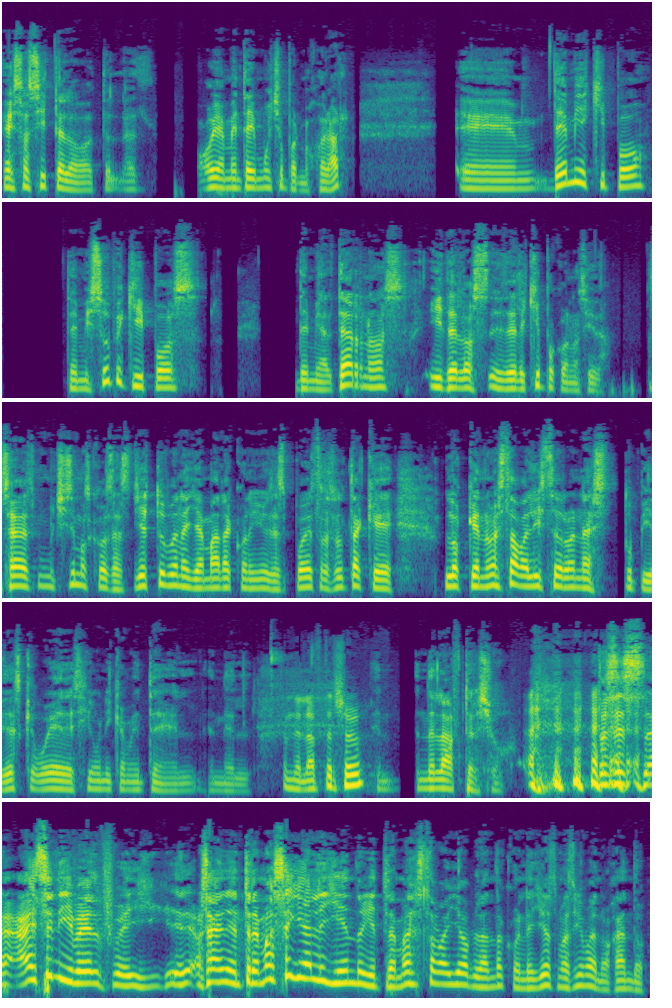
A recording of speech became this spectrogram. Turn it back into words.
Eso sí te lo, obviamente hay mucho por mejorar. Em, de mi equipo, de mis subequipos, de mi alternos y de los del equipo conocido. O sea, es muchísimas cosas. Yo tuve una llamada con ellos después. Resulta que lo que no estaba listo era una estupidez que voy a decir únicamente en, el... ¿En el after show? En, el after show. Entonces, a ese nivel fue... o sea, entre más seguía leyendo y entre más estaba yo hablando con ellos, más me iba enojando.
